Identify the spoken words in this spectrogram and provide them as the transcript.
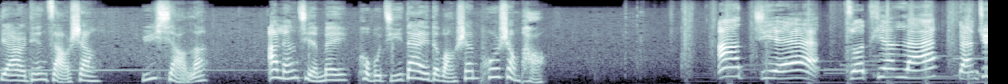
第二天早上，雨小了，阿良姐妹迫不及待地往山坡上跑。阿姐。昨天来感觉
